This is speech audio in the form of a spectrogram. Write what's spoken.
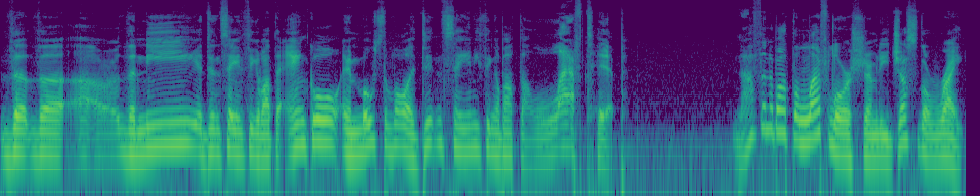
the the uh, the knee. It didn't say anything about the ankle, and most of all, it didn't say anything about the left hip. Nothing about the left lower extremity, just the right.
